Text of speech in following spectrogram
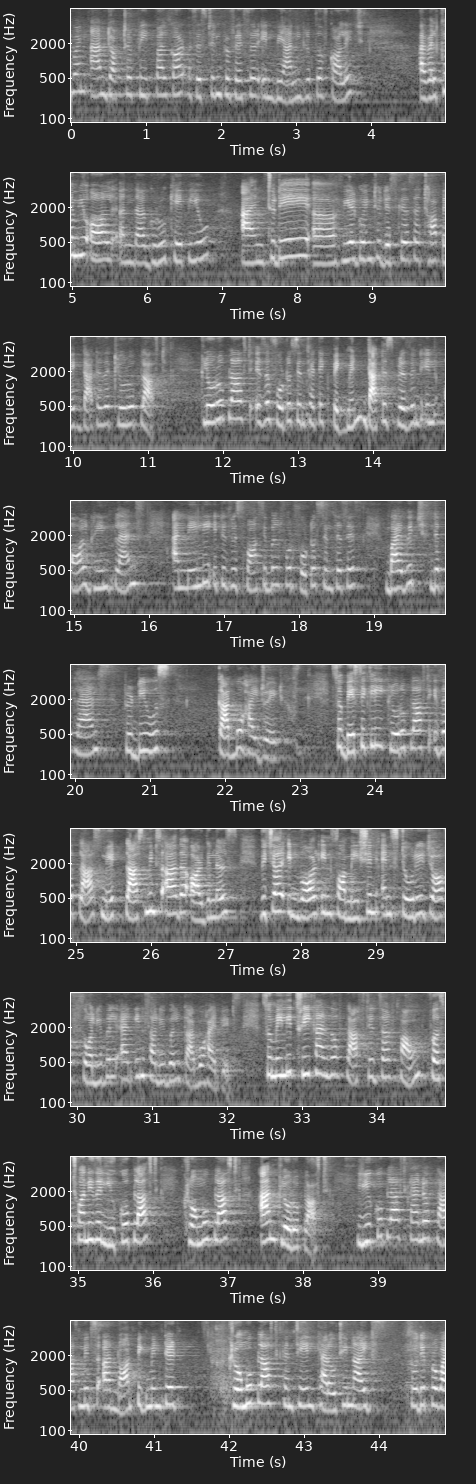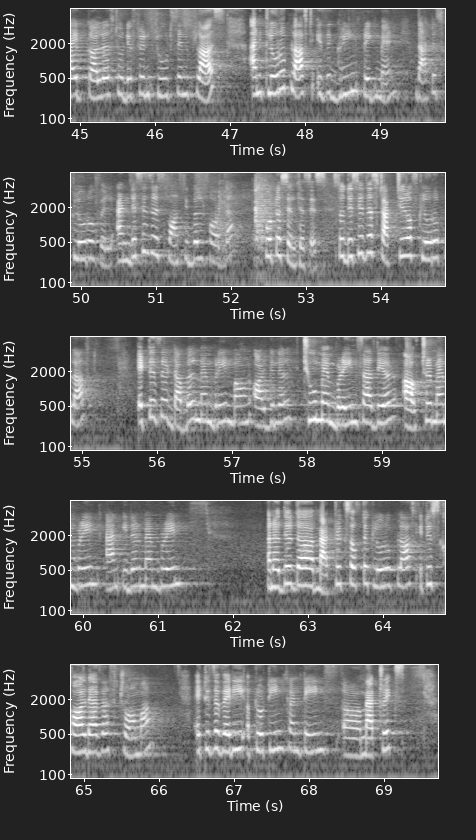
everyone. I am Dr. Preetpal Kaur, Assistant Professor in Biyani Group of College. I welcome you all in the Guru KPO and today uh, we are going to discuss a topic that is a chloroplast. Chloroplast is a photosynthetic pigment that is present in all green plants and mainly it is responsible for photosynthesis by which the plants produce carbohydrate so basically chloroplast is a plastid. Plastids are the organelles which are involved in formation and storage of soluble and insoluble carbohydrates. So mainly three kinds of plastids are found. First one is a leucoplast, chromoplast and chloroplast. Leucoplast kind of plastids are non-pigmented. Chromoplast contain carotenoids so they provide colors to different fruits and flowers and chloroplast is a green pigment that is chlorophyll and this is responsible for the photosynthesis. So this is the structure of chloroplast. It is a double membrane bound organelle. Two membranes are there, outer membrane and inner membrane. Another the matrix of the chloroplast, it is called as a stroma. It is a very a protein contains uh, matrix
